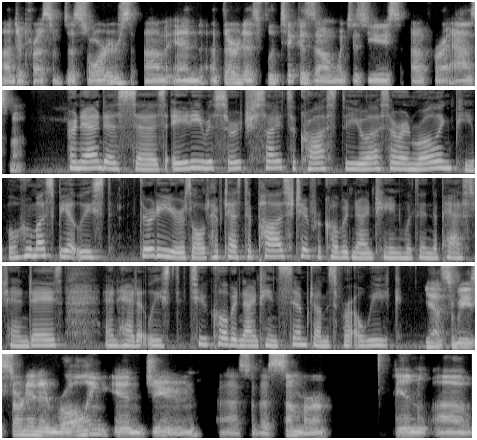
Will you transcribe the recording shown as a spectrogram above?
uh, depressive disorders. Um, and a third is fluticasone, which is used uh, for asthma. Hernandez says 80 research sites across the U.S. are enrolling people who must be at least 30 years old have tested positive for COVID 19 within the past 10 days and had at least two COVID 19 symptoms for a week. Yeah, so we started enrolling in June, uh, so this summer. And uh,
